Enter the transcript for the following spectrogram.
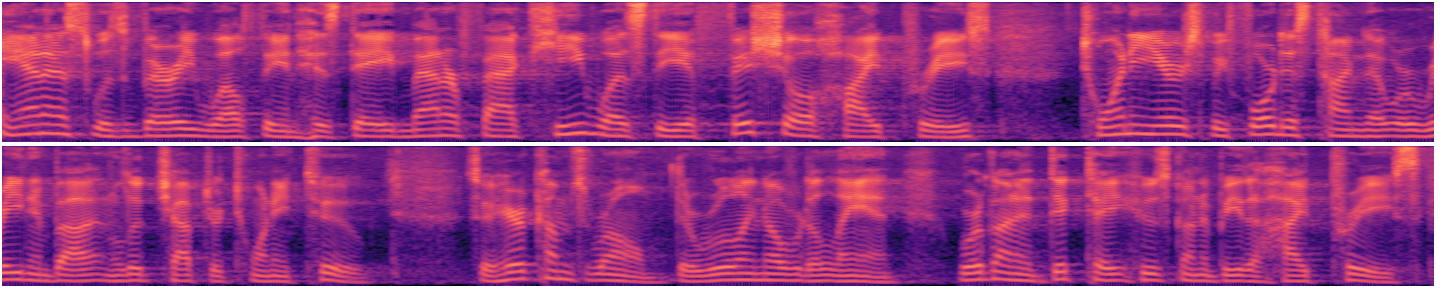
Annas was very wealthy in his day. Matter of fact, he was the official high priest 20 years before this time that we're reading about in Luke chapter 22. So here comes Rome. They're ruling over the land. We're going to dictate who's going to be the high priest.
